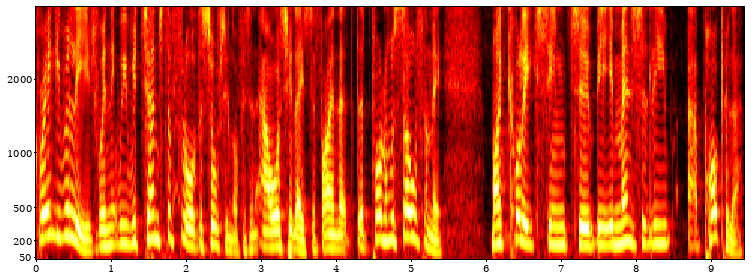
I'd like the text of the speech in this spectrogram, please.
greatly relieved when we returned to the floor of the sorting office an hour or two later to find that the problem was solved for me. My colleague seemed to be immensely uh, popular.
